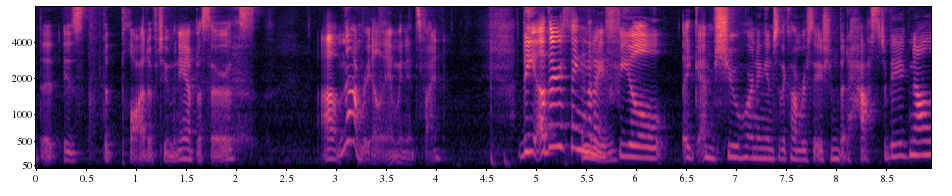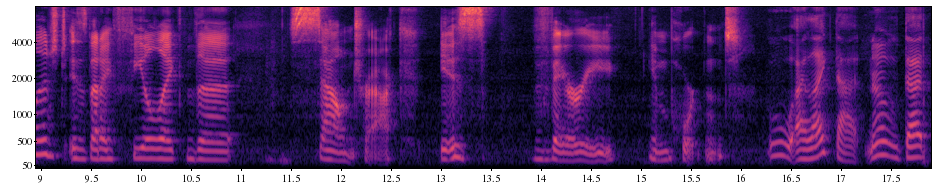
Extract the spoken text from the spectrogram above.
that is the plot of too many episodes. Um, not really. I mean, it's fine. The other thing that I Mm. feel like I'm shoehorning into the conversation, but has to be acknowledged, is that I feel like the soundtrack is very important. Ooh, I like that. No, that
